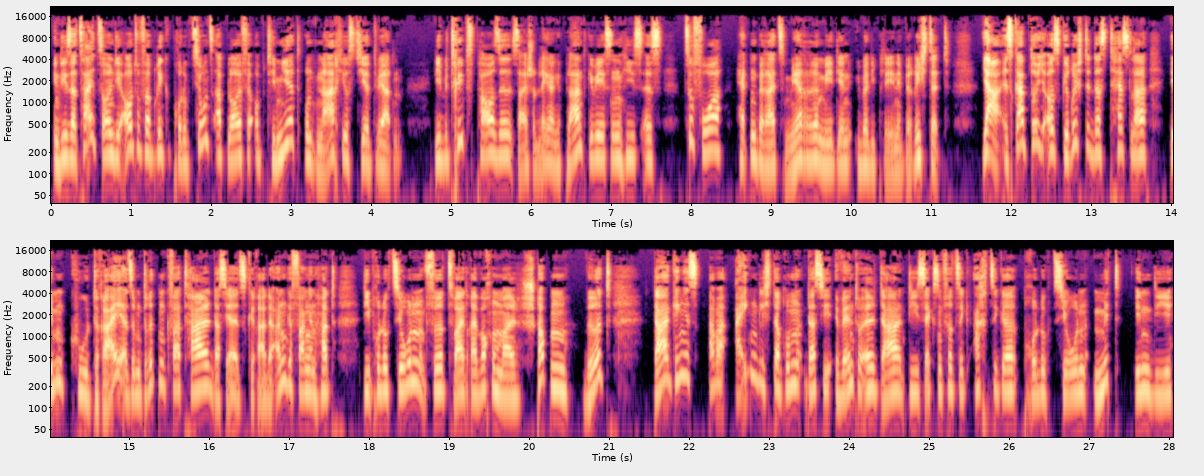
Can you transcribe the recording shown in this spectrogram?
In dieser Zeit sollen die Autofabrik Produktionsabläufe optimiert und nachjustiert werden. Die Betriebspause sei schon länger geplant gewesen, hieß es. Zuvor hätten bereits mehrere Medien über die Pläne berichtet. Ja, es gab durchaus Gerüchte, dass Tesla im Q3, also im dritten Quartal, das ja jetzt gerade angefangen hat, die Produktion für zwei, drei Wochen mal stoppen wird. Da ging es aber eigentlich darum, dass sie eventuell da die 4680er Produktion mit in die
